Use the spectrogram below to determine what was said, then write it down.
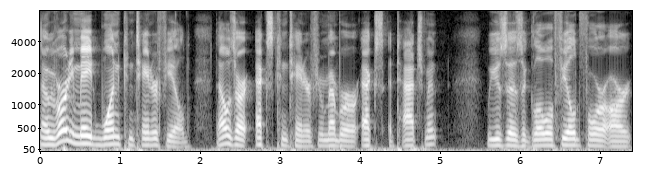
Now we've already made one container field. That was our X container, if you remember our X attachment. We use it as a global field for our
